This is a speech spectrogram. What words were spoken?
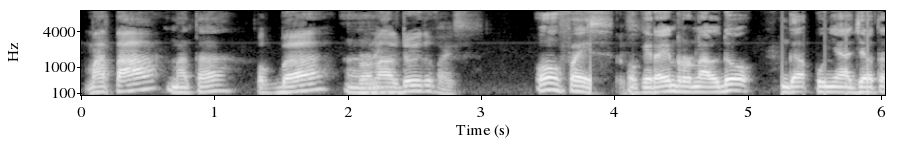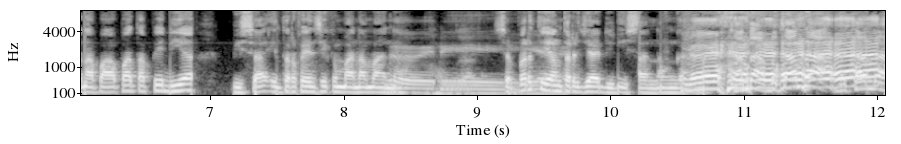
Mata, Mata. Pogba, Hmm. Ronaldo itu Vice. Oh, vice. Oke, kirain Ronaldo nggak punya jabatan apa-apa tapi dia bisa intervensi ke mana-mana. Wih, Seperti iya. yang terjadi di sana enggak. Bercanda, bercanda, bercanda.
